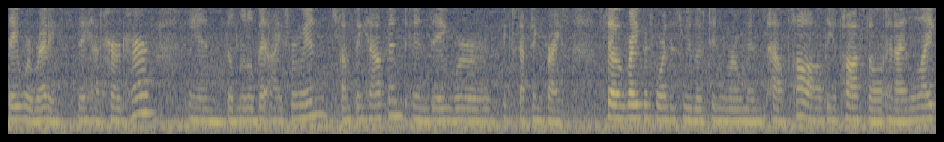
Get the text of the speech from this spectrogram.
They were ready. They had heard her, and the little bit I threw in, something happened, and they were accepting Christ. So right before this, we looked in Romans how Paul, the apostle, and I like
